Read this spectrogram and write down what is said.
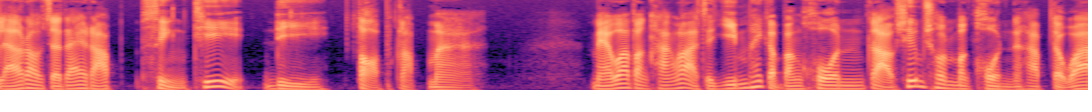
แล้วเราจะได้รับสิ่งที่ดีตอบกลับมา แม้ว่าบางครั้งเราอาจจะยิ้มให้กับบางคน กล่าวชื่นชมบางคนนะครับ แต่ว่า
